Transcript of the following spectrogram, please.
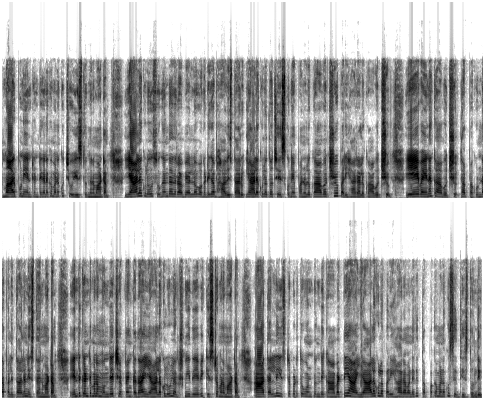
మార్పుని ఏంటంటే కనుక మనకు చూయిస్తుందన్నమాట. యాలకులు సుగంధ ద్రవ్యాల్లో ఒకటిగా భావిస్తారు. యాలకులతో చేసుకునే పనులు కావచ్చు పరిహారాలు కావచ్చు ఏవైనా కావచ్చు తప్పకుండా ఫలితాలను ఇస్తాయన్నమాట. ఎందుకంటే మనం ముందే చెప్పాం కదా యాలకులు లక్ష్మీదేవికి ఇష్టం అనమాట ఆ తల్లి ఇష్టపడుతూ ఉంటుంది కాబట్టి ఆ యాలకుల పరిహారం అనేది తప్పక మనకు సిద్ధిస్తుంది.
